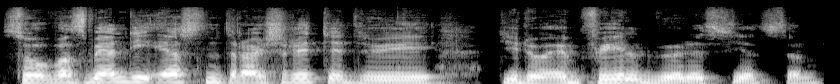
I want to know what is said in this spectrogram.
so was wären die ersten drei Schritte, die, die du empfehlen würdest jetzt dann?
